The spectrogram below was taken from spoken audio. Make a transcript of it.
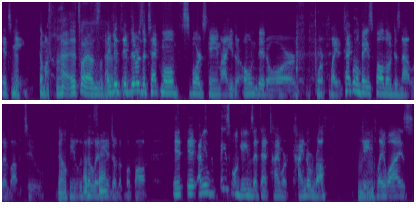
It's me. Come on. That's what I was. if it, if there was a Tecmo sports game, I either owned it or or played it. Tecmo baseball though does not live up to no. the, Not the the same. lineage of the football. It, it I mean, baseball games at that time were kind of rough Mhm. gameplay wise.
